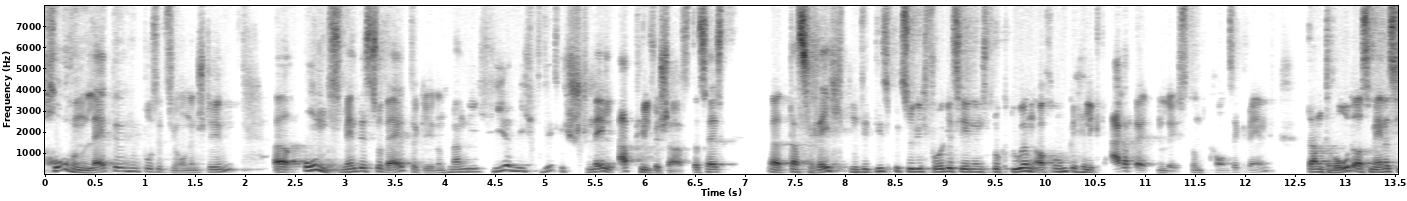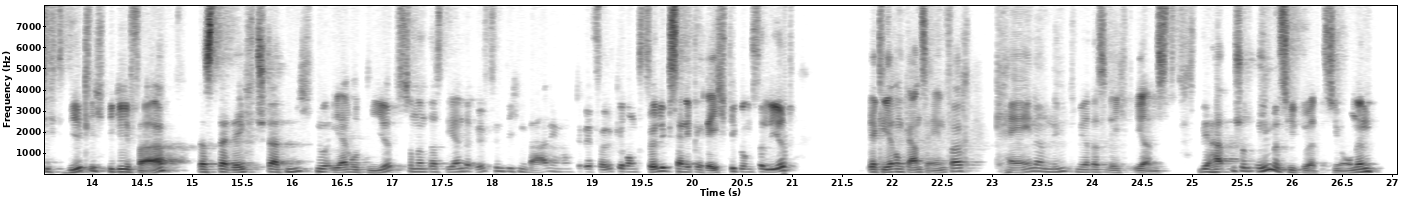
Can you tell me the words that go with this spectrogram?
hohen leitenden Positionen stehen. Äh, und wenn das so weitergeht und man hier nicht wirklich schnell Abhilfe schafft, das heißt, äh, das Recht und die diesbezüglich vorgesehenen Strukturen auch unbehelligt arbeiten lässt und konsequent, dann droht aus meiner Sicht wirklich die Gefahr, dass der Rechtsstaat nicht nur erodiert, sondern dass der in der öffentlichen Wahrnehmung der Bevölkerung völlig seine Berechtigung verliert. Erklärung ganz einfach, keiner nimmt mehr das Recht ernst. Wir hatten schon immer Situationen,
